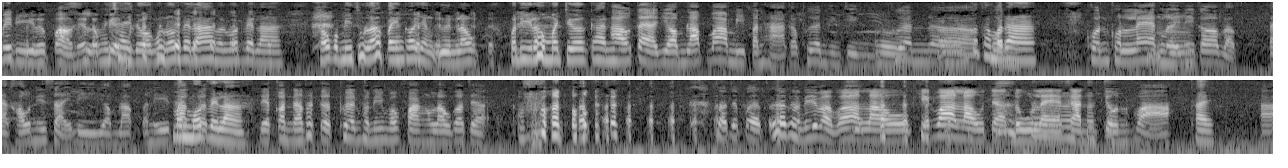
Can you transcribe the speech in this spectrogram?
ไม่ดีหรือเปล่าเนี่ยเราไม่เปลี่ยนใช่ดอกมันหมดเวลา มันหมดเวลา เขาก็มีธุระไปของเขาอย่างอื่นเราพอดีเรามาเจอกัน เอาแต่ยอมรับว่ามีปัญหากับเพื่อนจริง เอๆอเพื่อนเอเอ่ออก็ธรรมดาคนคนคนแรกเลยอืม นี่ก็แบบ แต่เขานิสัยดียอมรับอันนี้มันถ้าหมดกิเวลา เดี๋ยวก่อนนะ ถ้าเกิดเพื่อนคนนี้มาฟังเราก็จะ เปิดอก เราจะเปิดเพื่อนคนนี้แบบว่าเราคิดว่าเราจะดูแลกันจนฝาใคร อะ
